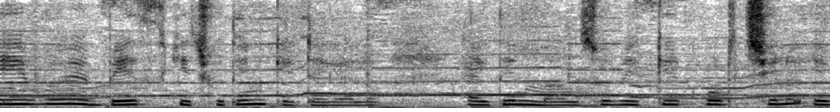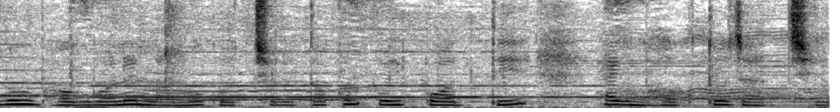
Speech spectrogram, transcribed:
এইভাবে বেশ কিছুদিন কেটে গেল। একদিন মাংস বিক্রি করছিল এবং ভগবানের নামও করছিল। তখন ওই পথ দিয়ে এক ভক্ত যাচ্ছিল।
